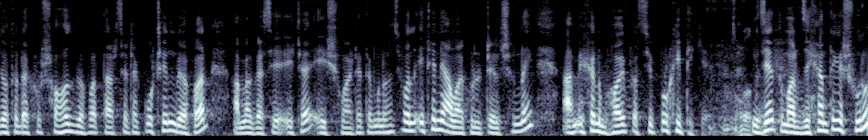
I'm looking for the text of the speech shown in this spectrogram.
যতটা খুব সহজ ব্যাপার তার সেটা কঠিন ব্যাপার। আমার কাছে এটা এই সময়টাতে মনে হচ্ছে ফলে এটা নিয়ে আমার কোনো টেনশন নেই। আমি এখানে ভয় পাচ্ছি প্রকৃতিকে যে তোমার যেখান থেকে শুরু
